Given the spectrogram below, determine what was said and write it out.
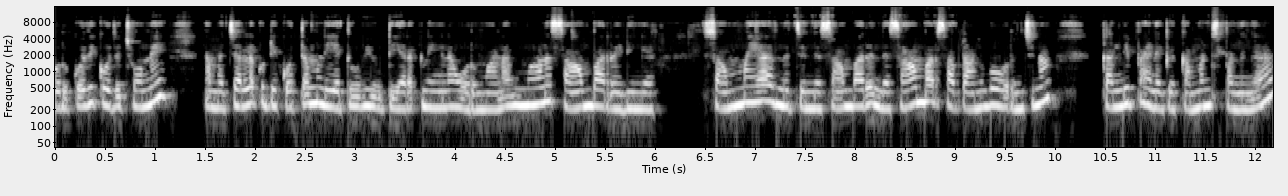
ஒரு கொதி கொதிச்சோடனே நம்ம செல்லக்குட்டி கொத்தமல்லியை தூவி விட்டு இறக்குனீங்கன்னா ஒரு மனமான சாம்பார் ரெடிங்க. செம்மையாக இருந்துச்சு இந்த சாம்பார். இந்த சாம்பார் சாப்பிட்ட அனுபவம் இருந்துச்சுன்னா கண்டிப்பாக எனக்கு கமெண்ட்ஸ் பண்ணுங்கள்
